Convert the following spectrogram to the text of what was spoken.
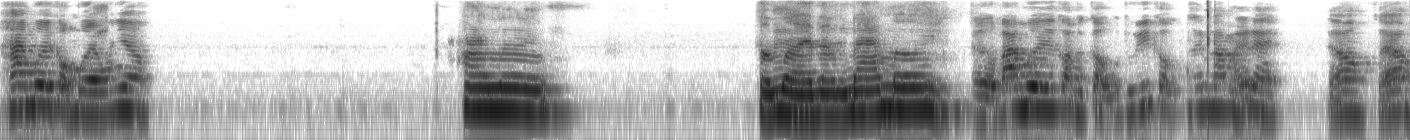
20 cộng 10 bao nhiêu? 20 cộng 10 bằng 30 Ở 30 còn phải cộng ý cộng thêm 5 đấy này. Thấy không? Thấy không?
